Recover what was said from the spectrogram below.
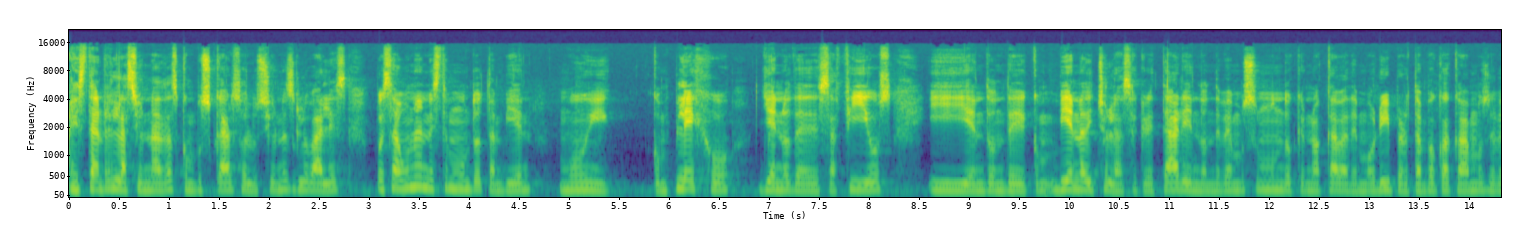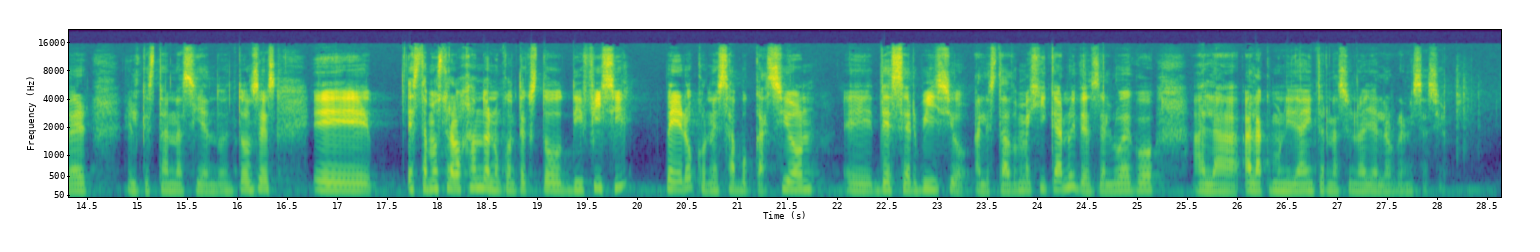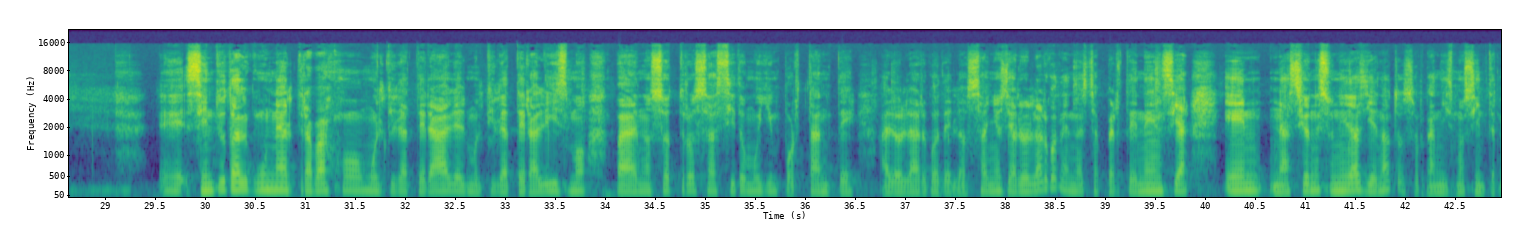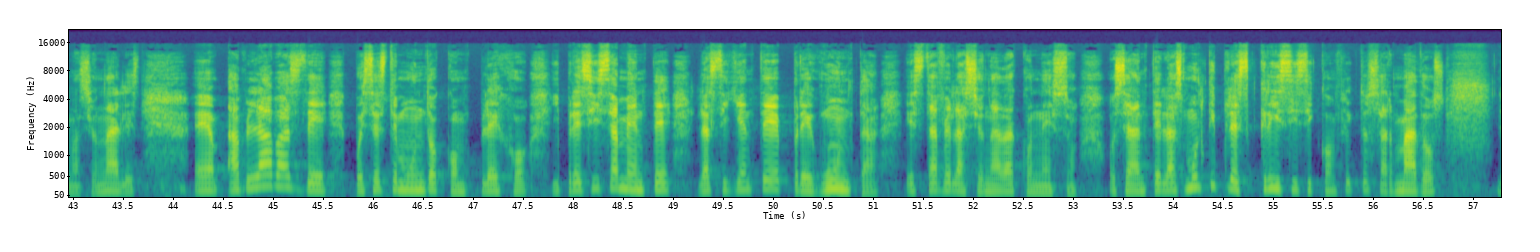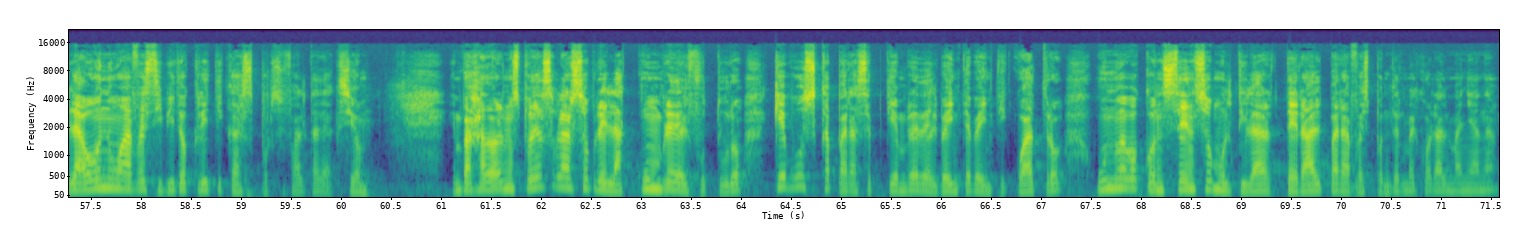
están relacionadas con buscar soluciones globales, pues aún en este mundo también muy complejo, lleno de desafíos y en donde, bien ha dicho la secretaria, en donde vemos un mundo que no acaba de morir, pero tampoco acabamos de ver el que están haciendo. Entonces, eh, estamos trabajando en un contexto difícil, pero con esa vocación eh, de servicio al Estado mexicano y desde luego a la, a la comunidad internacional y a la organización. Eh, sin duda alguna, el trabajo multilateral, el multilateralismo, para nosotros ha sido muy importante a lo largo de los años y a lo largo de nuestra pertenencia en Naciones Unidas y en otros organismos internacionales. Eh, hablabas de pues este mundo complejo y precisamente la siguiente pregunta está relacionada con eso. O sea, ante las múltiples crisis y conflictos armados, la ONU ha recibido críticas por su falta de acción. Embajador, ¿nos podrías hablar sobre la cumbre del futuro? ¿Qué busca para septiembre del 2024? ¿Un nuevo consenso multilateral para responder mejor al mañana?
